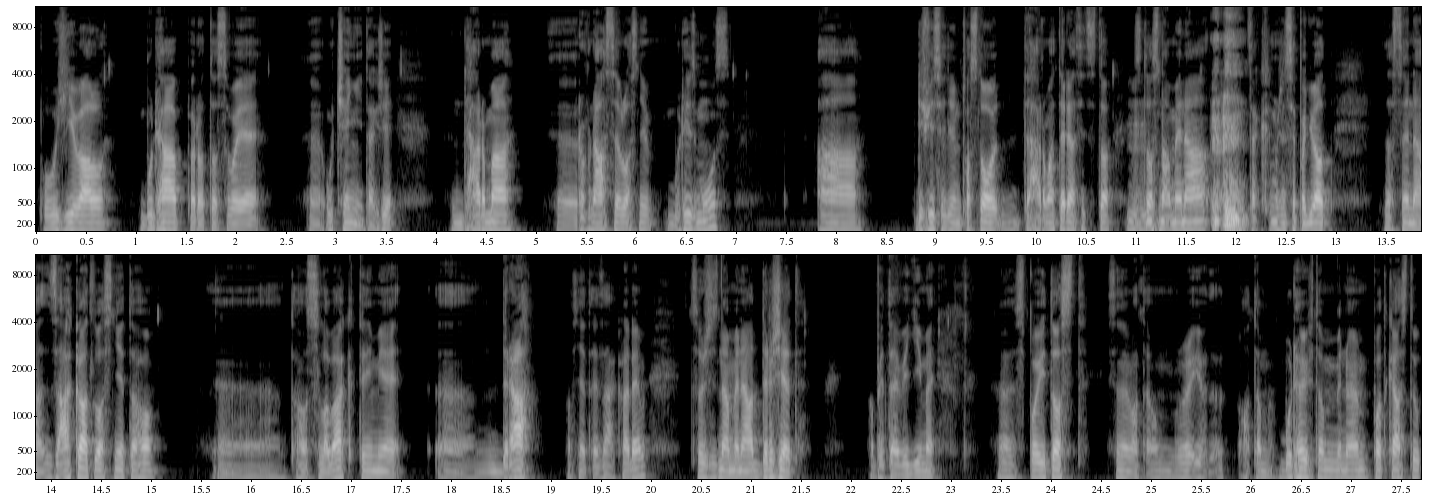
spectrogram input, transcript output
používal Buddha pro to svoje učení. Takže dharma rovná se vlastně buddhismus a když vysvětlím to slovo dharma, teda co to, mm-hmm. co to mhm. znamená, tak můžeme se podívat zase na základ vlastně toho, eh, toho slova, kterým je dra, vlastně to je základem, což znamená držet. Opět tady vidíme spojitost, jsem o tom, o tom Budhovi v tom minulém podcastu,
